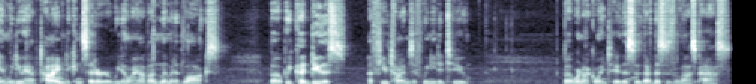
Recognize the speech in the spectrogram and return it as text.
and we do have time to consider. We don't have unlimited LOX, but we could do this a few times if we needed to but we're not going to. This is. This is the last pass.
